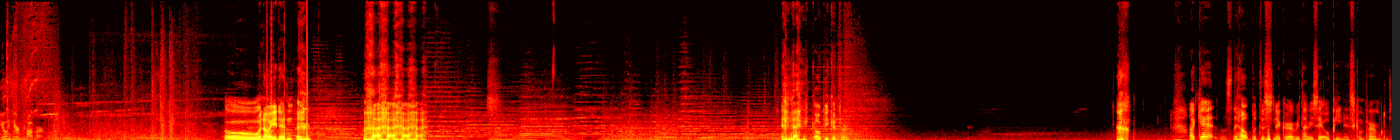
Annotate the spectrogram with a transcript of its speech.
Use your cover. Oh, no you didn't. OP confirmed. I can't help but to snicker every time you say oh, OPness confirmed.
